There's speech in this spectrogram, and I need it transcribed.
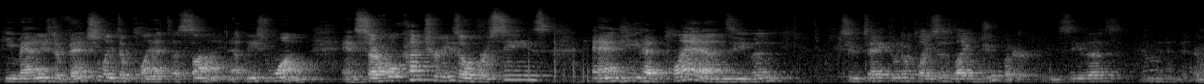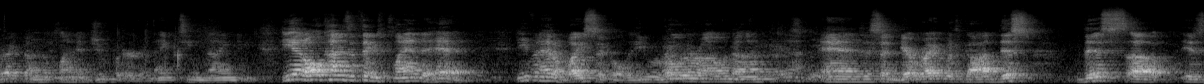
he managed eventually to plant a sign, at least one, in several countries overseas, and he had plans even to take them to places like Jupiter. You see this? Erect on the planet Jupiter in 1990. He had all kinds of things planned ahead. He even had a bicycle that he rode around on and just said, Get right with God. This this uh, is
